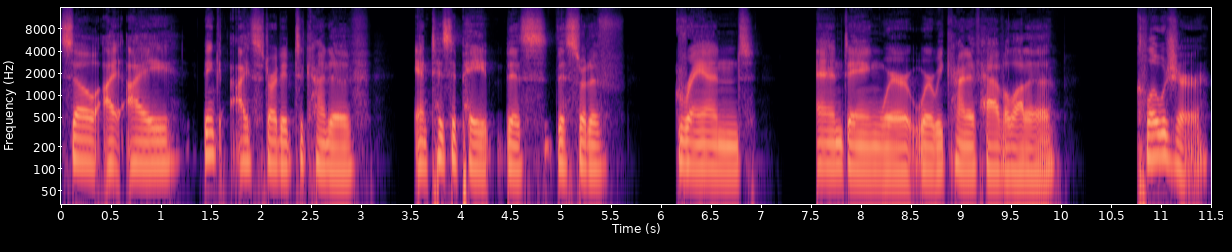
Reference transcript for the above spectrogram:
So i i think i started to kind of anticipate this this sort of grand ending where where we kind of have a lot of closure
